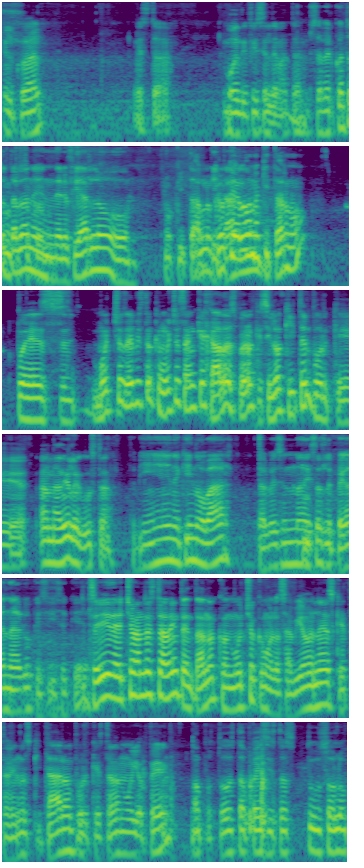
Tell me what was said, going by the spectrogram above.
El cual está muy difícil de matar. Pues a ver cuánto No, pues, tardan en nerfearlo o... O quitarlo. O Creo que ya lo van a quitar, ¿no? Pues muchos, he visto que muchos se han quejado. Espero que sí lo quiten porque a nadie le gusta. Bien, hay que innovar. Tal vez en una de esas le pegan algo que sí se quede. Sí, de hecho han estado intentando con mucho como los aviones que también los quitaron porque estaban muy OP. No, pues todo está pez y estás tú solo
